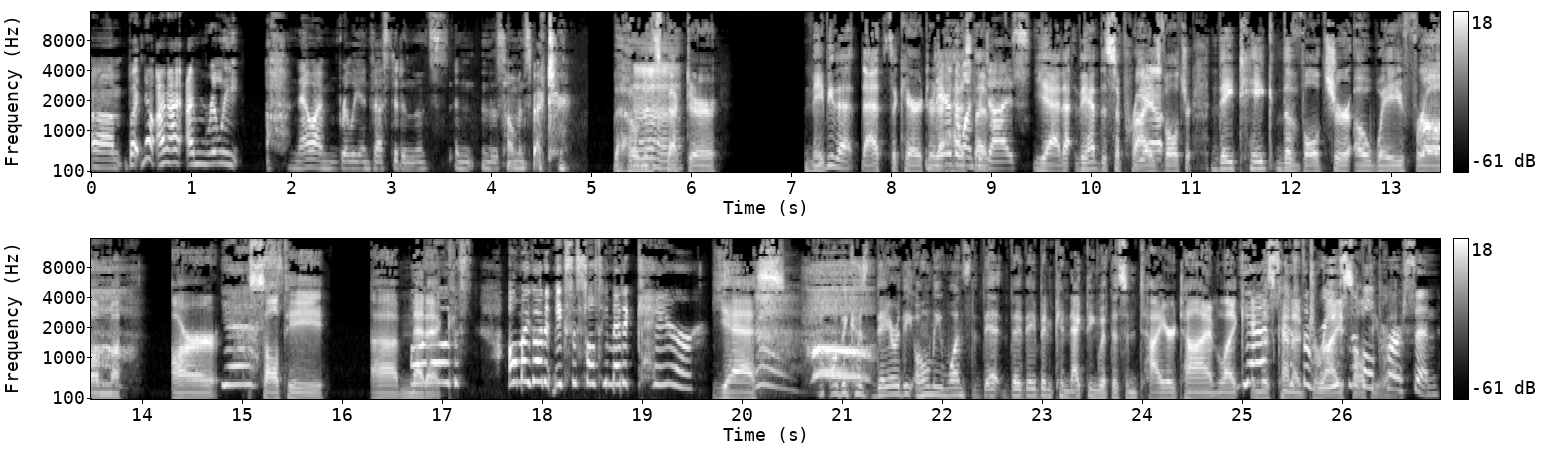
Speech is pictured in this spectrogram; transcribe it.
Um, but no, I'm I- I'm really ugh, now I'm really invested in this in, in this home inspector. the home Uh. inspector. Maybe that that's the character They're that the has one the who dies. yeah. That they have the surprise Yep. vulture. They take the vulture away from our Yes. salty uh, medic. Oh, this, oh my god, it makes the salty medic care. Yes. oh, because they are the only ones that, they, that they've been connecting with this entire time, like yes, in this kind of dry, salty way. person.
